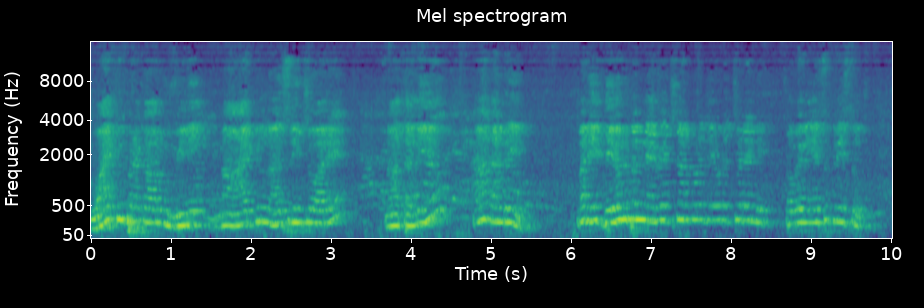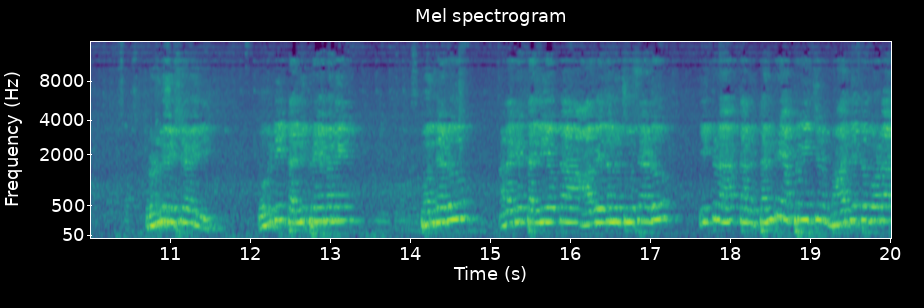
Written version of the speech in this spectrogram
వాక్యం ప్రకారం విని నా ఆజ్ఞలను అనుసరించే వారే నా తల్లియు నా తండ్రి. మరి దేవుని పని నెరవేర్చడానికి కూడా దేవుడు వచ్చాడండి. ప్రభు యేసుక్రీస్తు. రెండు విషయం ఇది ఒకటి తల్లి ప్రేమని పొందాడు అలాగే తల్లి యొక్క ఆవేదన చూశాడు. ఇక్కడ తన తండ్రి అప్పగించిన బాధ్యత కూడా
